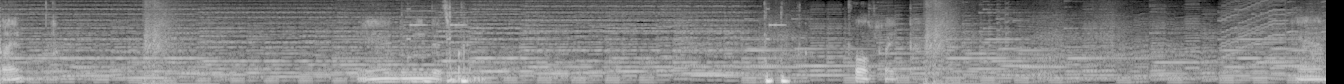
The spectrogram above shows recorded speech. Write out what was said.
but yeah, doing this one. False swipe. And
